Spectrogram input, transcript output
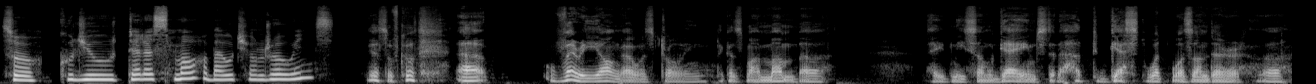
So could you tell us more about your drawings? Yes, of course. Uh, very young, I was drawing because my mum uh, made me some games that I had to guess what was under uh,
